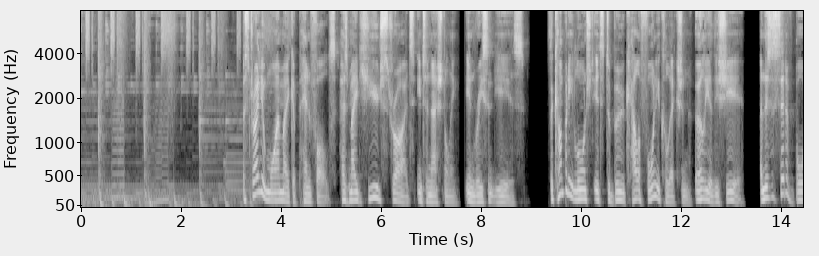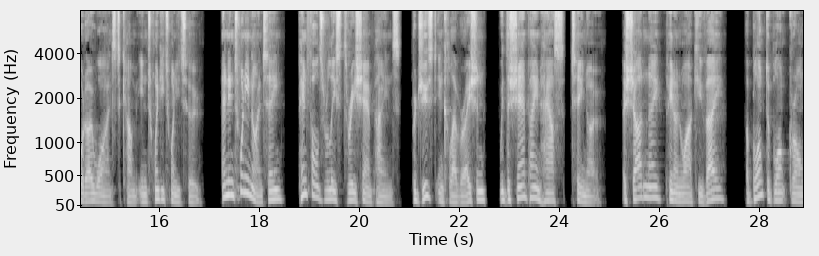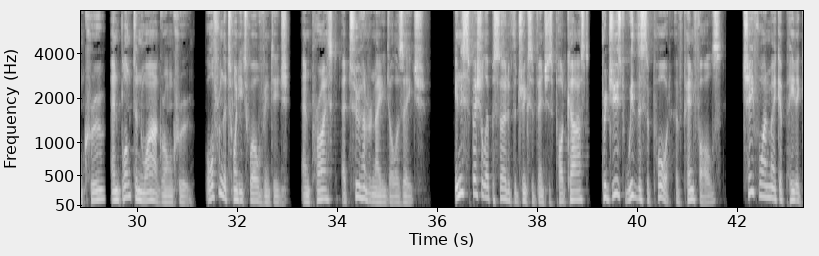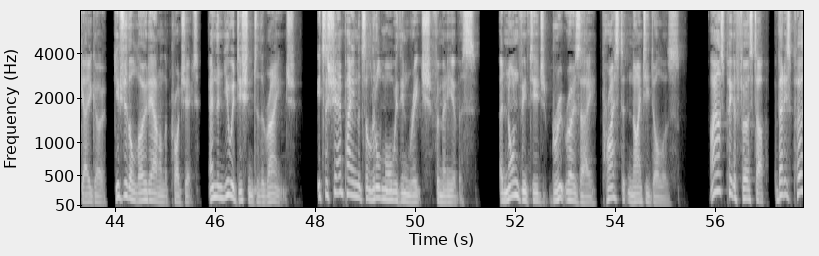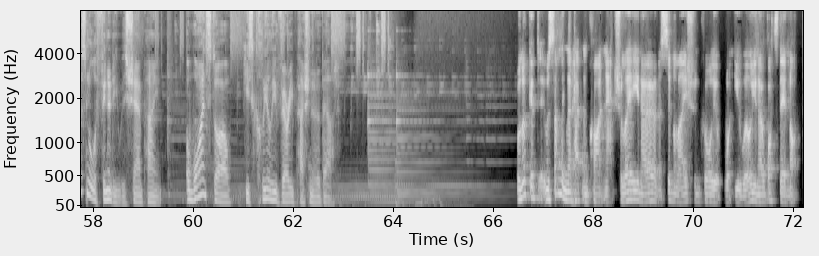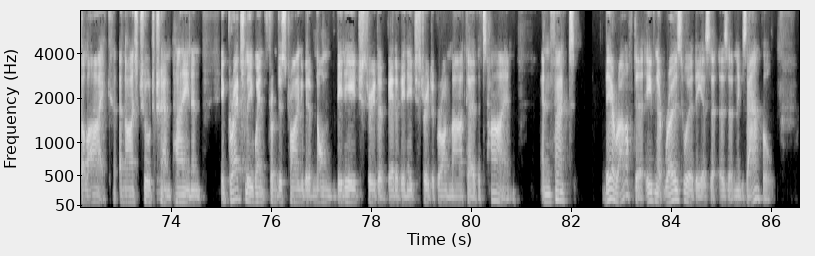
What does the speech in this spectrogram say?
Australian winemaker Penfolds has made huge strides internationally in recent years. The company launched its debut California collection earlier this year, and there's a set of Bordeaux wines to come in 2022. And in 2019, Penfolds released three champagnes produced in collaboration with the champagne house Thiénot, a Chardonnay Pinot Noir cuvee, a Blanc de Blanc Grand Cru, and Blanc de Noir Grand Cru, all from the 2012 vintage and priced at $280 each. In this special episode of the Drinks Adventures podcast, produced with the support of Penfolds, Chief winemaker Peter Gago gives you the lowdown on the project and the new addition to the range. It's a champagne that's a little more within reach for many of us. A non-vintage Brut Rosé priced at $90. I asked Peter first up about his personal affinity with champagne, a wine style he's clearly very passionate about. Well, look, it, it, was something that happened quite naturally, you know, an assimilation, call it what you will. You know, what's there not to like? A nice chilled champagne. And it gradually went from just trying a bit of non vintage through to better vintage through to Grand Marque over time. And in fact, thereafter, even at Roseworthy, as, a, as an example,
